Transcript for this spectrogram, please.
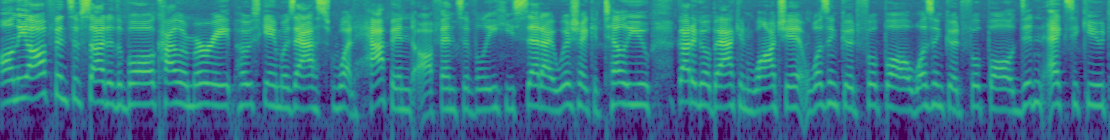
On the offensive side of the ball, Kyler Murray postgame was asked what happened offensively. He said, I wish I could tell you. Got to go back and watch it. Wasn't good football. Wasn't good football. Didn't execute.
